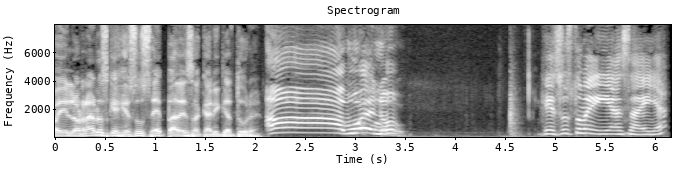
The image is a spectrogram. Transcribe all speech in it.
Oye, lo raro es que Jesús sepa de esa caricatura. Ah, bueno. Jesús, ¿tú veías a ella?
